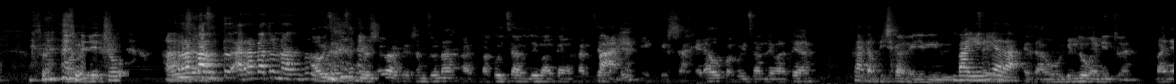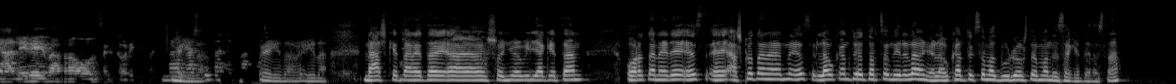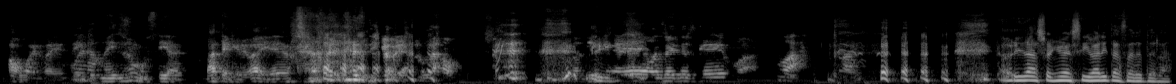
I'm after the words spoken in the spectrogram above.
De hecho, harrapatu izan- hau nazu. izan zen Josebak esan zuena, bakoitza alde batean jartzea, Bai. e- exagerau, bakoitza alde batean, eta Claro. pixka gehiagi Bai, egia da. Eta hurbildu genituen, baina alere badago efektu hori. Bai, Begira. epa. Begira. Nahasketan eta eh, soinu bilaketan, horretan ere, ez, eh, askotan ez, lau kantu etortzen direla, baina lau kantuek zenbat buru uste eman dezaketen, ez da? Hau, bai, bai, nahi, Bueno. nahi duzun guztiak. Batek ere bai, eh? Ez dira behar du dago. Batek ere, egon zaitezke, ba, Buah, Hori da soinuen zibarita zaretela.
